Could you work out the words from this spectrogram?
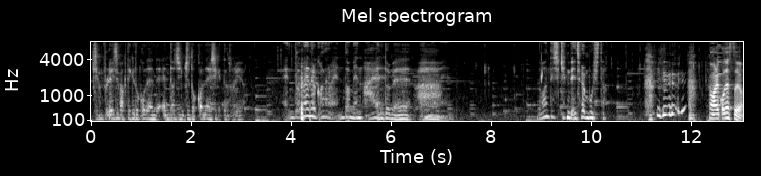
지금 blaze 막대기도 꺼내는데 ender 진주도 꺼내시겠다는 소리예요. 엔더맨을 꺼내라 엔더맨 알 엔더맨. 아, 엔더맨 너한테 시킨 내 잘못이다 형 알 꺼냈어요.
